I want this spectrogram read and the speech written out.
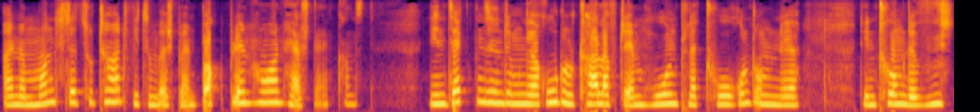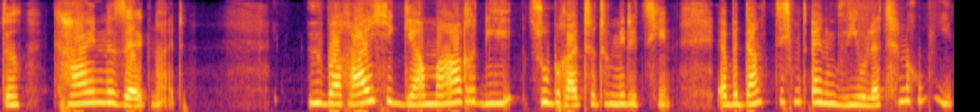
einer Monsterzutat, wie zum Beispiel ein Bockblindhorn, herstellen kannst. Die Insekten sind im Gerudo-Tal auf dem hohen Plateau rund um der, den Turm der Wüste keine Seltenheit überreiche Germar die zubereitete Medizin. Er bedankt sich mit einem violetten Rubin.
